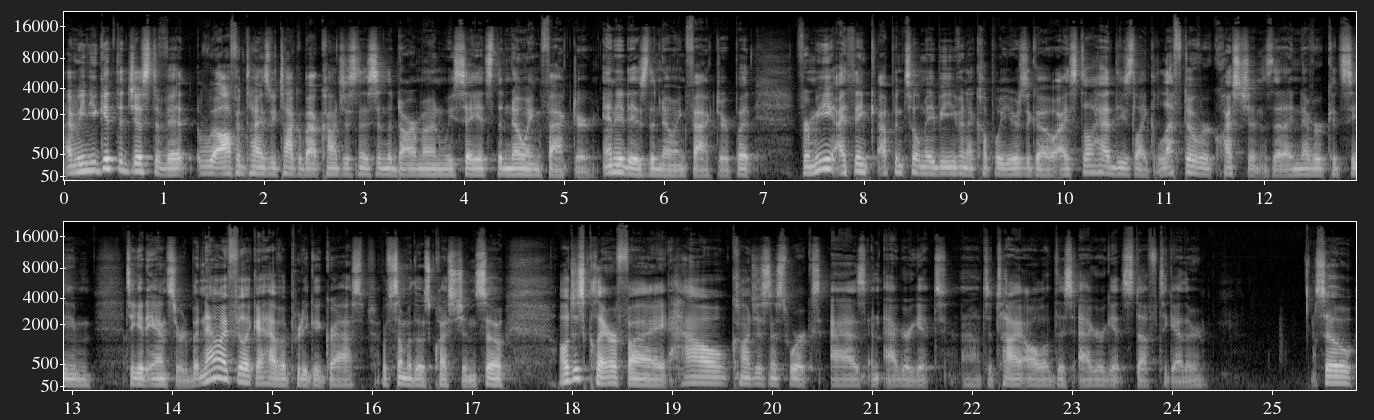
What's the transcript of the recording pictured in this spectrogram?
I mean, you get the gist of it. Oftentimes we talk about consciousness in the Dharma and we say it's the knowing factor, and it is the knowing factor, but for me, I think up until maybe even a couple years ago, I still had these like leftover questions that I never could seem to get answered. But now I feel like I have a pretty good grasp of some of those questions. So I'll just clarify how consciousness works as an aggregate uh, to tie all of this aggregate stuff together. So,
